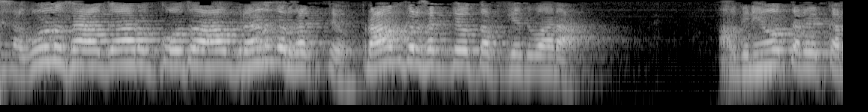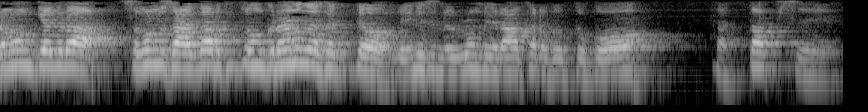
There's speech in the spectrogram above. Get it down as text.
सगुण साकार को तो आप ग्रहण कर सकते हो, प्राप्त कर सकते हो तप के द्वारा। अग्निहोत्र कर्मों के द्वारा सगुण साकार तत्व तो ग्रहण कर सकते हो। लेकिन इस निर्गुण निराकर तत्व को न तप से,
